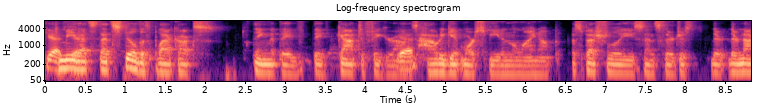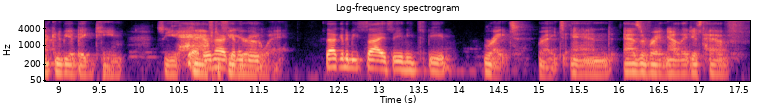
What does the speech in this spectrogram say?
Yes, to me, yes. that's that's still the Blackhawks thing that they've they've got to figure out Yeah. is how to get more speed in the lineup, especially since they're just they're they're not going to be a big team, so you have to not gonna figure out be- a way. It's not going to be size, so you need speed. Right, right. And as of right now, they just have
